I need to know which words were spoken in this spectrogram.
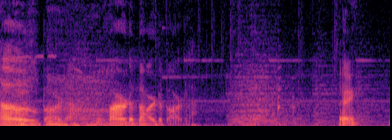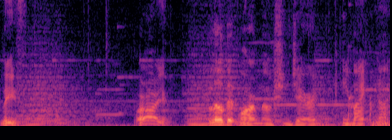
Oh, Barda. Barda, Barda, Barda. Hey, Leif. Where are you? A little bit more emotion, Jared. He might not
